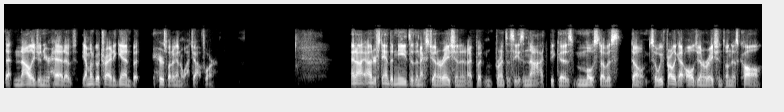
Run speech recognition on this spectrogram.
that knowledge in your head of yeah, I'm going to go try it again, but here's what I'm going to watch out for. And I understand the needs of the next generation, and I put in parentheses not because most of us don't. So we've probably got all generations on this call.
